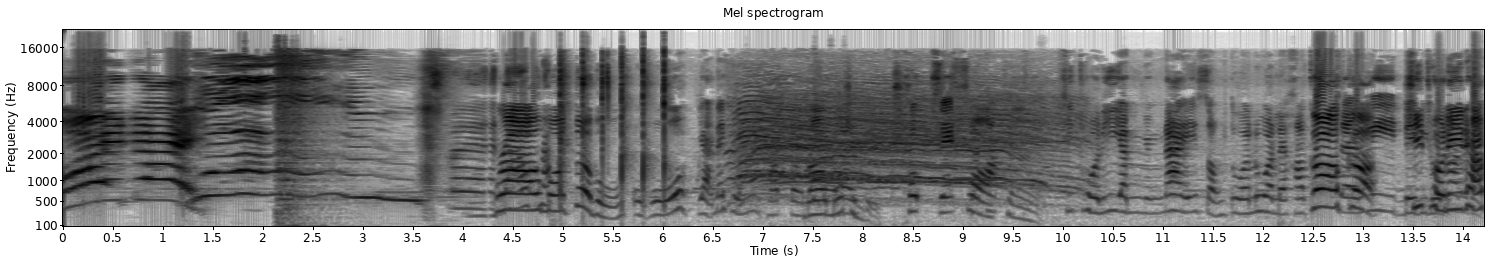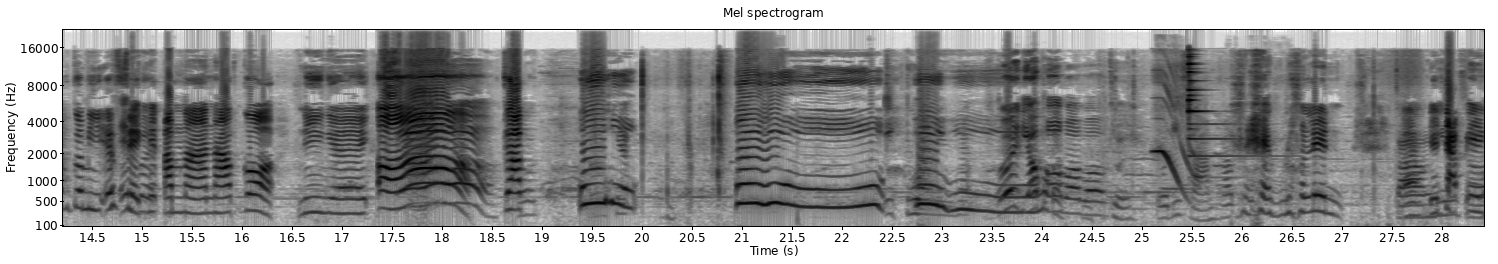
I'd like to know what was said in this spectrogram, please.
อได้ ราวน์มอเตอร์โบๆโอ้โห อยากได้ตัวนี้ครับตอนบราวน์มอเตอร์โบครบเซ็ตฟนะอคร์รับแคชิโทริยังยังได้สองตัวรวดเลยครับก็แซก็ลลี่เดชิวิดโทรีนะครับก็มีเอฟเฟกต์ในตำนานนะครับ ก็นี่ไงเออกับอู้หูอู้หูอีกตัวหนึ่งครับเฮ้ย เดี๋ยวพอพอพอโอเค ตัวที่สามครับ แอบล้อเล่นกลางเดี๋ยวจับเอง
